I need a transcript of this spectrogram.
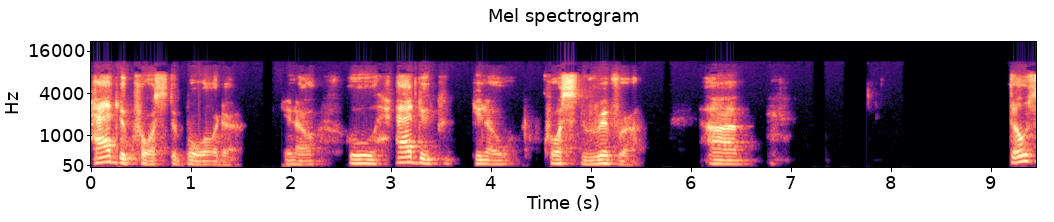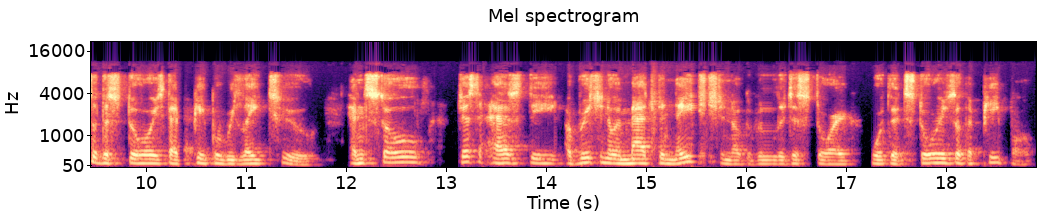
had to cross the border, you know, who had to, you know, cross the river. Um, those are the stories that people relate to. And so just as the original imagination of the religious story were the stories of the people,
